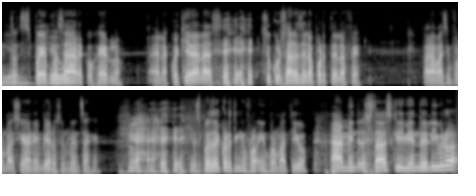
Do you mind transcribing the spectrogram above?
Entonces en puede pasar a recogerlo en la, cualquiera de las sucursales de la Puerta de la Fe. Para más información, envíanos un mensaje. Después del corte info- informativo. Ah, mientras estaba escribiendo el libro,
